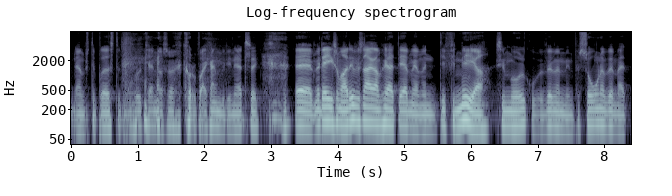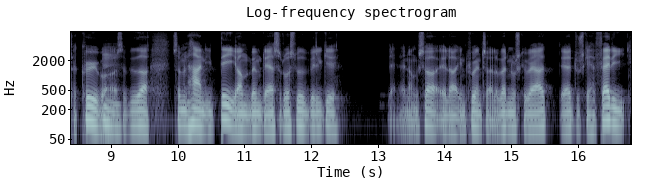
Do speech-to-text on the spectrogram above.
nærmest det bredeste, du overhovedet kan, og så går du bare i gang med din ads. Ikke? øh, men det er ikke så meget det, vi snakker om her, det er med, at man definerer sin målgruppe, hvem er min persona, hvem er det, der køber, mm. og så videre, så man har en idé om, hvem det er, så du også ved, hvilke ja, annoncer eller influencer, eller hvad det nu skal være, det er, du skal have fat i,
